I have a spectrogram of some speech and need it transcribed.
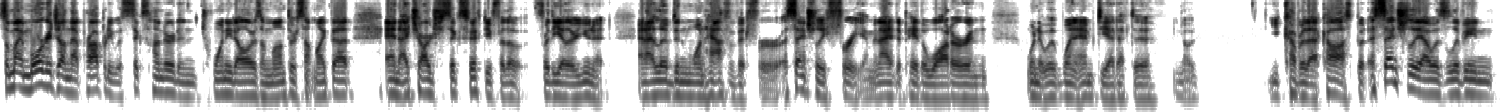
So my mortgage on that property was six hundred and twenty dollars a month or something like that, and I charged six fifty for the for the other unit, and I lived in one half of it for essentially free. I mean, I had to pay the water, and when it went empty, I'd have to you know you cover that cost, but essentially I was living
